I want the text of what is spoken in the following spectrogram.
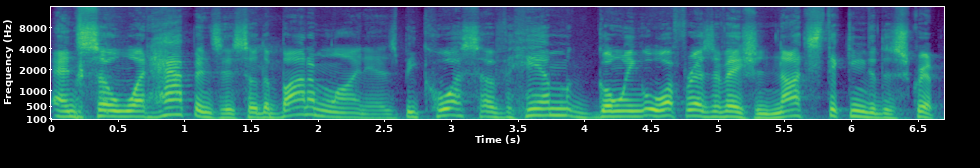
And so what happens is, so the bottom line is, because of him going off reservation, not sticking to the script,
